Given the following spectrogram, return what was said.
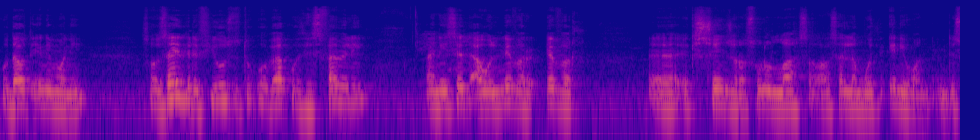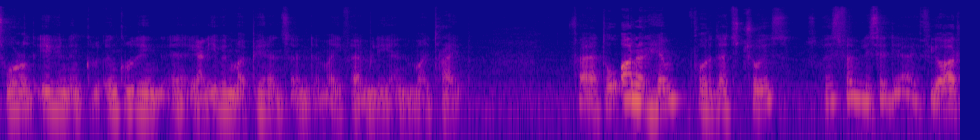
without any money. So Zayd refused to go back with his family and he said, I will never ever uh, exchange Rasulullah sallallahu with anyone in this world, even inclu- including uh, يعني even my parents and my family and my tribe. ف- to honor him for that choice, so his family said, yeah, if you are,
